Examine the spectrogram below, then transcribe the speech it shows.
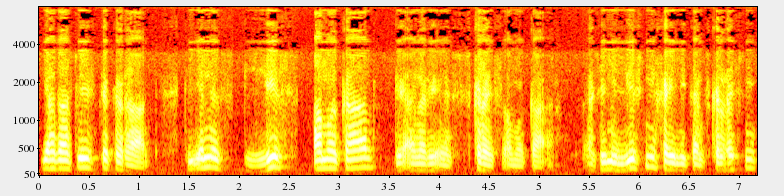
Ja daar's twee stukke raad. Die een is lees aan mekaar, die ander is skryf aan mekaar. As jy nie lees nie, gaan jy nie kan skryf nie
